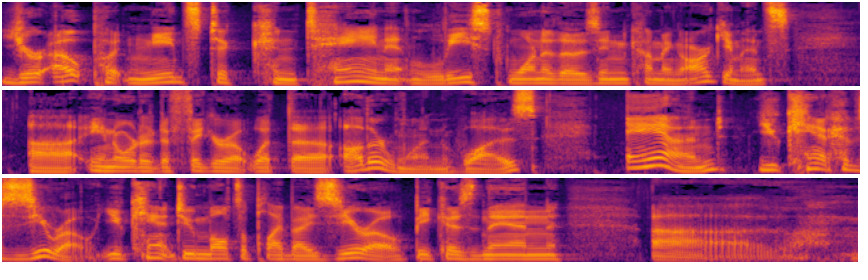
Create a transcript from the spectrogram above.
your output needs to contain at least one of those incoming arguments uh, in order to figure out what the other one was. And you can't have zero. You can't do multiply by zero because then, uh,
